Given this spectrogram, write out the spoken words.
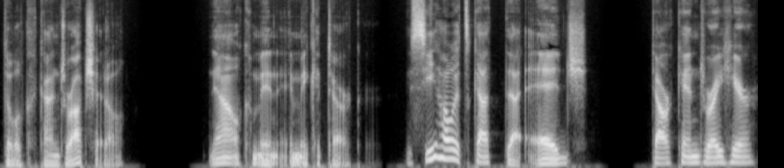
double click on drop shadow. Now I'll come in and make it darker. You see how it's got the edge darkened right here?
